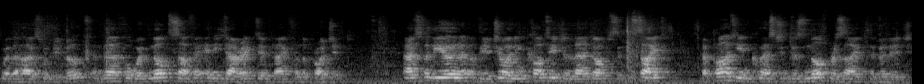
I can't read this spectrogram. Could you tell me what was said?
where the house will be built and therefore would not suffer any direct impact from the project. As for the owner of the adjoining cottage and land opposite the site, the party in question does not reside in the village,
